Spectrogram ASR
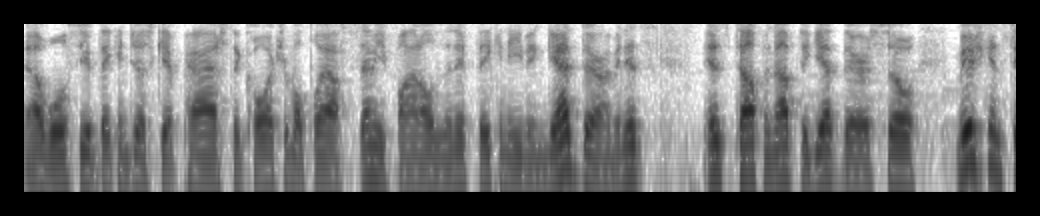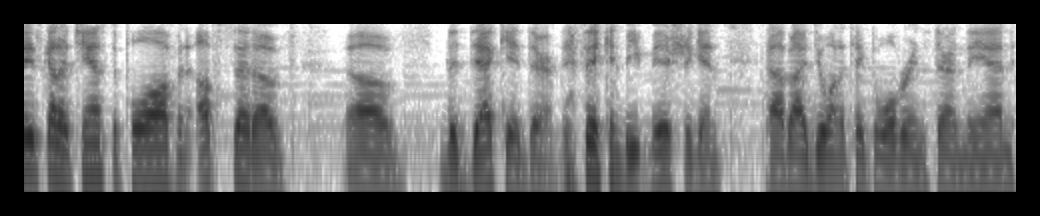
Uh, we'll see if they can just get past the college football playoff semifinals and if they can even get there. I mean, it's it's tough enough to get there. So Michigan State's got a chance to pull off an upset of of the decade there if they can beat Michigan. Uh, but I do want to take the Wolverines there in the end.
